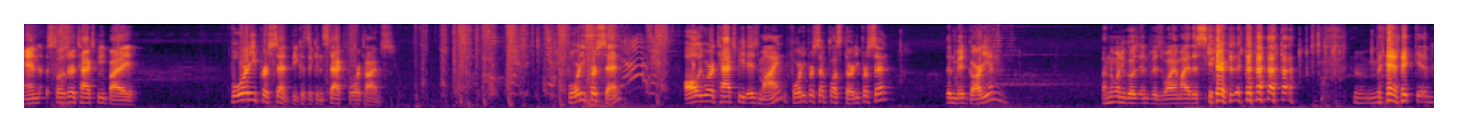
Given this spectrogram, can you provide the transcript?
and slows their attack speed by 40% because it can stack four times. 40%? All your attack speed is mine? 40% plus 30%? Then Mid Guardian? I'm the one who goes invis. Why am I this scared? Manikin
